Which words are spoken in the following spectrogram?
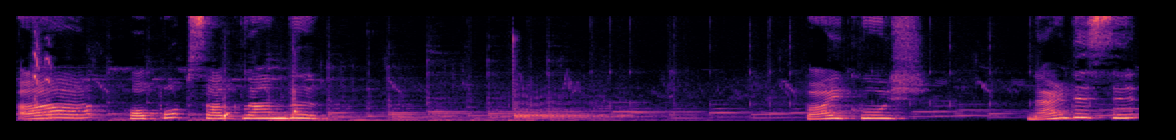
Aa, hop hop saklandı. Baykuş, neredesin?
